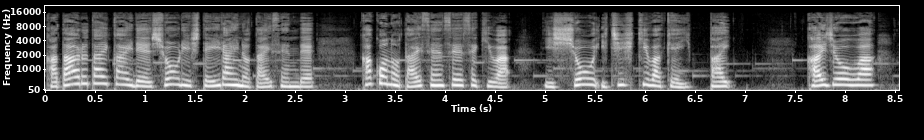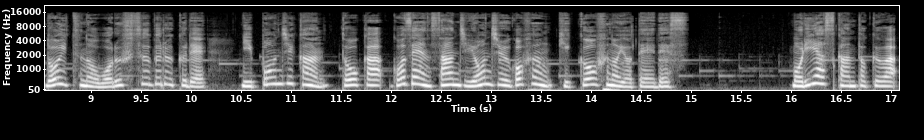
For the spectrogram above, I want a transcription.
カタール大会で勝利して以来の対戦で過去の対戦成績は1勝1引き分け1敗。会場はドイツのウォルフスブルクで日本時間10日午前3時45分キックオフの予定です。森保監督は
